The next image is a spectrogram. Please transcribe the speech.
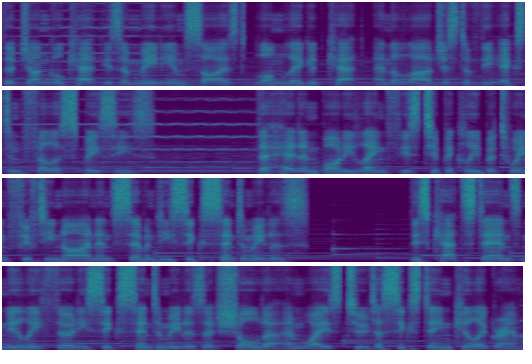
The jungle cat is a medium-sized, long-legged cat, and the largest of the extant Felis species. The head and body length is typically between 59 and 76 centimeters. This cat stands nearly 36 centimeters at shoulder and weighs 2 to 16 kilogram.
